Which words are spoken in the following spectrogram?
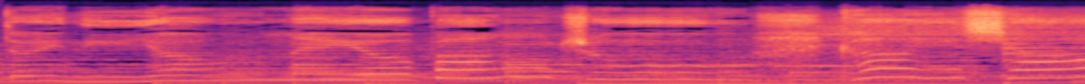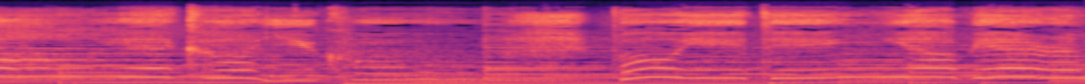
对你有没有帮助？可以笑也可以哭。不一定要别人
